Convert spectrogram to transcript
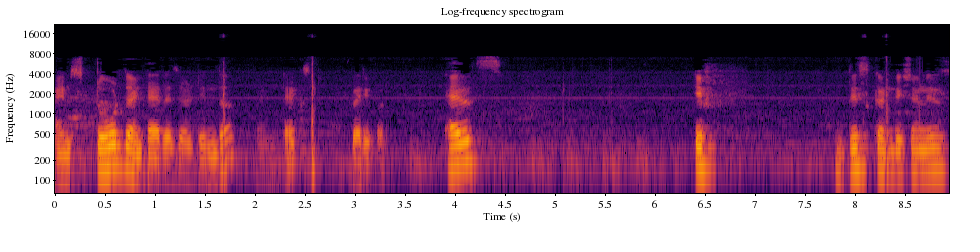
and store the entire result in the end variable else if this condition is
